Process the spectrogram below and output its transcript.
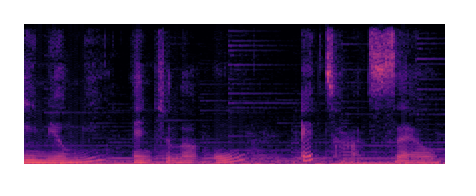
email me angela o at heartsell.sg.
